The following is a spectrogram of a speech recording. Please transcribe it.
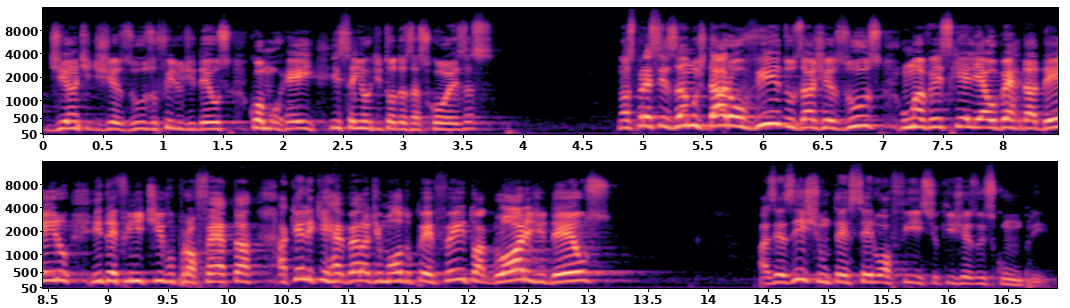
diante de Jesus, o Filho de Deus, como Rei e Senhor de todas as coisas. Nós precisamos dar ouvidos a Jesus, uma vez que Ele é o verdadeiro e definitivo profeta, aquele que revela de modo perfeito a glória de Deus. Mas existe um terceiro ofício que Jesus cumpre.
